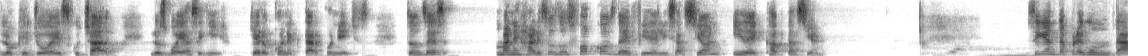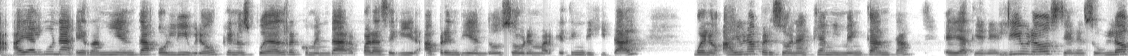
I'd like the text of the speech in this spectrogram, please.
lo que yo he escuchado, los voy a seguir, quiero conectar con ellos. Entonces, manejar esos dos focos de fidelización y de captación. Siguiente pregunta, ¿hay alguna herramienta o libro que nos puedas recomendar para seguir aprendiendo sobre marketing digital? Bueno, hay una persona que a mí me encanta. Ella tiene libros, tiene su blog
